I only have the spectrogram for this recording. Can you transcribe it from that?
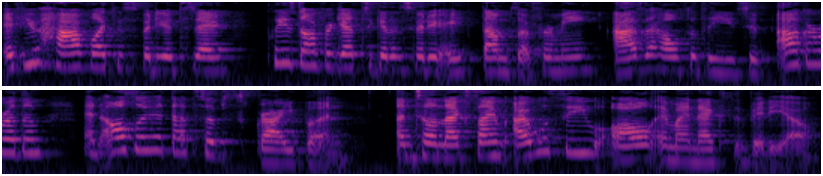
if you have liked this video today, please don't forget to give this video a thumbs up for me as it helps with the YouTube algorithm and also hit that subscribe button. Until next time, I will see you all in my next video.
